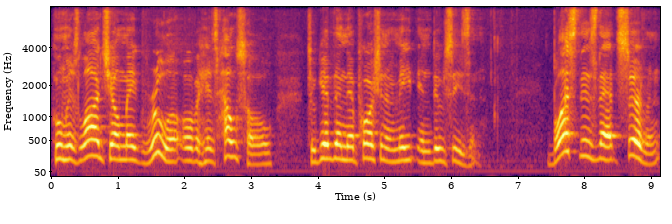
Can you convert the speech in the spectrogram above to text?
whom his Lord shall make ruler over his household, to give them their portion of meat in due season? Blessed is that servant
